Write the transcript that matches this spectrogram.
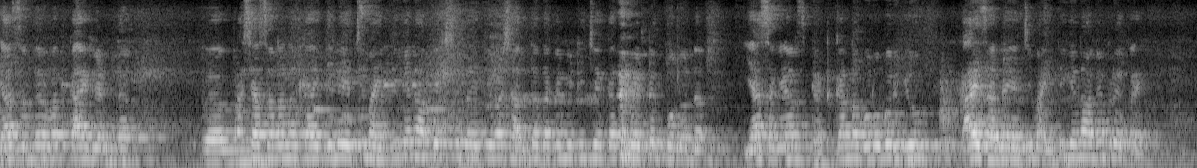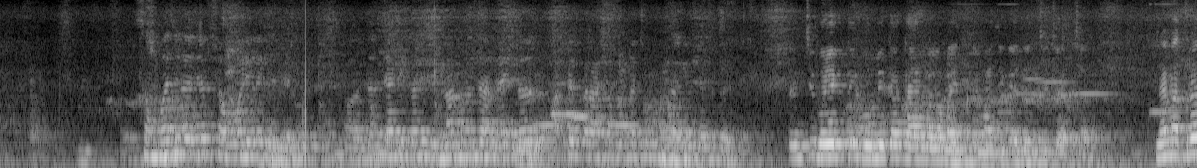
या संदर्भात काय घडलं प्रशासनानं काय केलं याची माहिती घेणं अपेक्षित आहे किंवा शांतता कमिटीची एखादी बैठक बोलवणं या सगळ्या घटकांना बरोबर घेऊन काय झालं याची माहिती घेणं अभिप्रेत आहे. संभाजीराजे सोमवारीला घेतले तर त्या ठिकाणी गुन्हा झालाय तर अटक करा अशा प्रकारची भूमिका घेतल्याचं कळते त्यांची वैयक्तिक भूमिका काय मला माहीत नाही माझी काय त्यांची चर्चा नाही नाही मात्र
